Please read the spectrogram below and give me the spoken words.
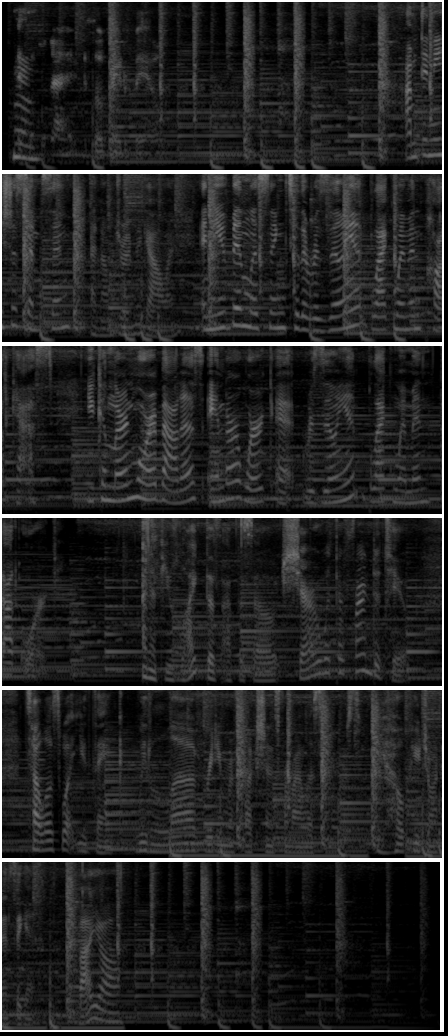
Hmm. it's okay. It's okay to fail. I'm Deneshia Simpson. And I'm Joi McGowan. And you've been listening to the Resilient Black Women podcast. You can learn more about us and our work at resilientblackwomen.org. And if you like this episode, share it with a friend or two. Tell us what you think. We love reading reflections from our listeners. We hope you join us again. Bye, y'all.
